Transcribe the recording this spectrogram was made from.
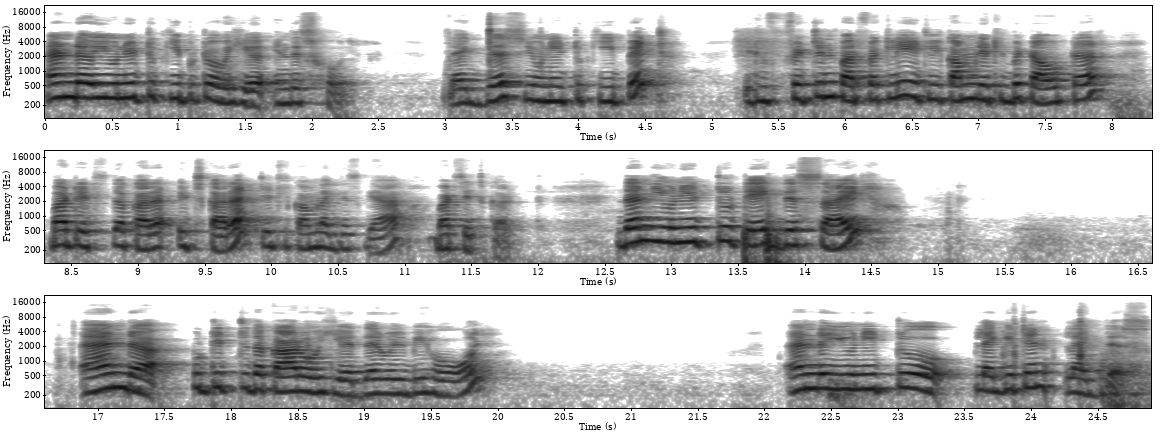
And uh, you need to keep it over here in this hole. Like this you need to keep it. It will fit in perfectly. It will come little bit outer but it's the correct it's correct. It will come like this gap but it's correct then you need to take this side and uh, put it to the car over here. There will be hole. And uh, you need to plug it in like this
